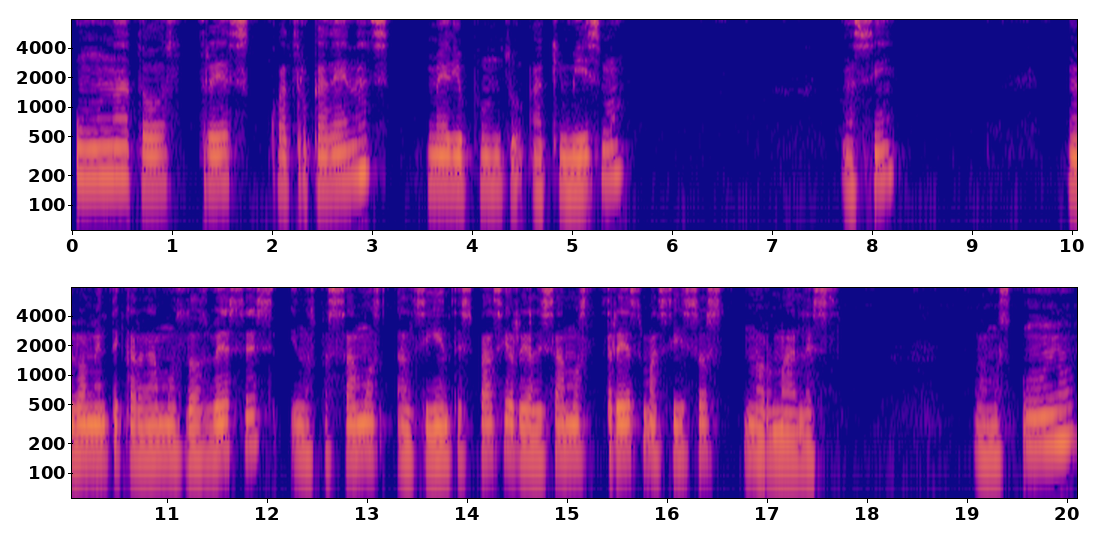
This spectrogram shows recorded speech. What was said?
una dos tres cuatro cadenas medio punto aquí mismo. Así nuevamente cargamos dos veces y nos pasamos al siguiente espacio realizamos tres macizos normales. Vamos uno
